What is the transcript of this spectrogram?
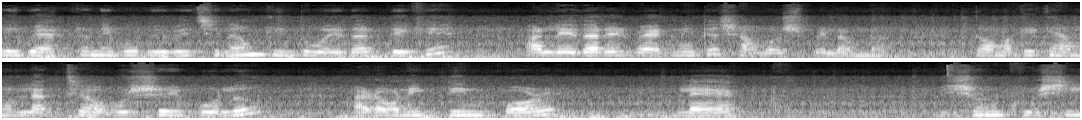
এই ব্যাগটা নেব ভেবেছিলাম, কিন্তু ওয়েদার দেখে আর লেদারের ব্যাগ নিতে সাহস পেলাম না। তো আমাকে কেমন লাগছে অবশ্যই বলো। আর অনেক দিন পর ব্ল্যাক ভীষণ খুশি,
